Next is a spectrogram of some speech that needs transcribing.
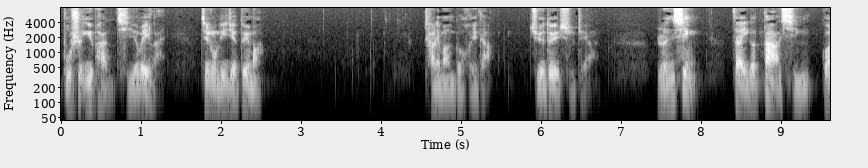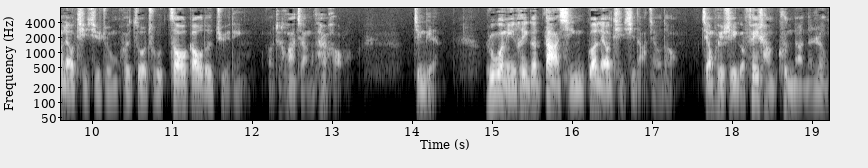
不是预判企业未来。这种理解对吗？查理芒格回答：绝对是这样。人性在一个大型官僚体系中会做出糟糕的决定。啊，这话讲的太好了。经典，如果你和一个大型官僚体系打交道，将会是一个非常困难的任务。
